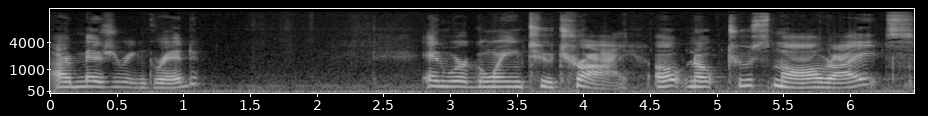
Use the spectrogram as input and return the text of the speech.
our measuring grid, and we're going to try. Oh, no, too small, right?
